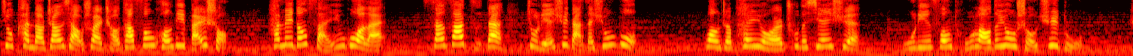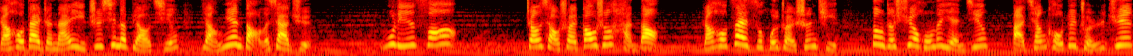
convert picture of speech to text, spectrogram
就看到张小帅朝他疯狂地摆手，还没等反应过来，三发子弹就连续打在胸部。望着喷涌而出的鲜血，吴林峰徒劳地用手去堵。然后带着难以置信的表情仰面倒了下去。吴林峰，张小帅高声喊道，然后再次回转身体，瞪着血红的眼睛，把枪口对准日军。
